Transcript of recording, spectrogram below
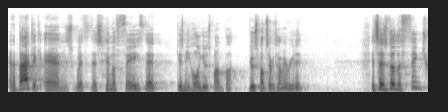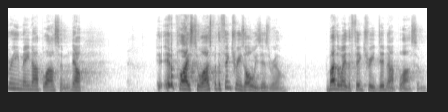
And Habakkuk ends with this hymn of faith that gives me holy goosebumps, uh, goosebumps every time I read it. It says, Though the fig tree may not blossom. Now, it applies to us, but the fig tree is always Israel. By the way, the fig tree did not blossom.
